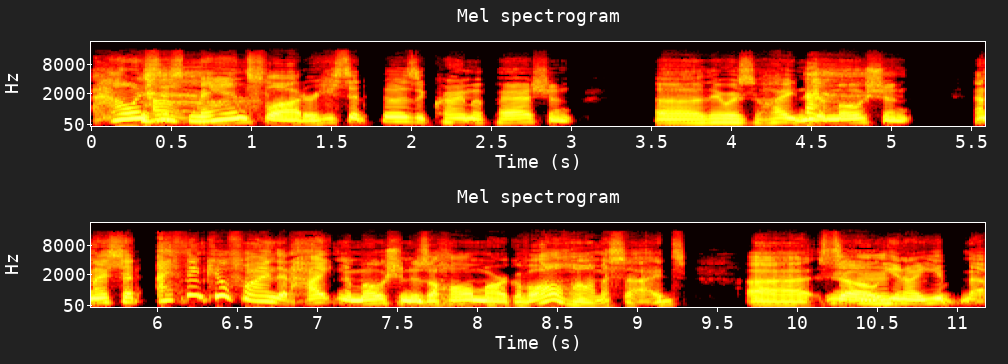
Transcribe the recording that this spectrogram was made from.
how is this manslaughter? He said, it was a crime of passion uh, there was heightened emotion. and I said, I think you'll find that heightened emotion is a hallmark of all homicides. Uh, so Mhm. you know, you uh,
